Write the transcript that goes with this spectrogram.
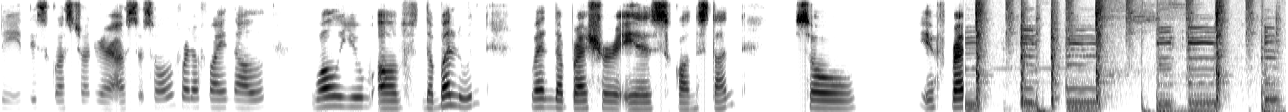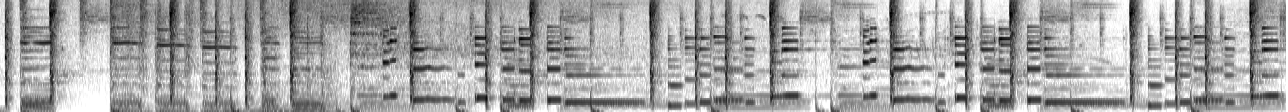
in this question, we are asked to solve for the final volume of the balloon when the pressure is constant. So, if pressure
